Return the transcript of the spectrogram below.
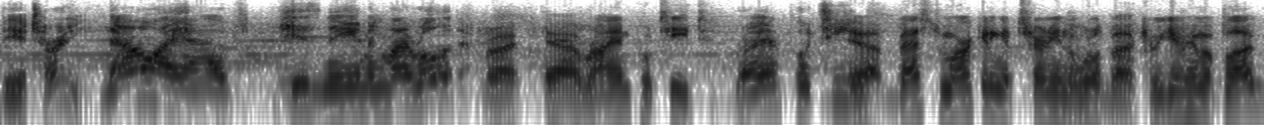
The attorney. Now I have his name in my Rolodex. Right. Yeah. Ryan Poteet. Ryan Poteet. Yeah. Best marketing attorney in the world, brother. Can we give him a plug?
